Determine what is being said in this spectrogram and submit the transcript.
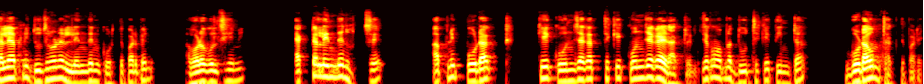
তাহলে আপনি দু ধরনের লেনদেন করতে পারবেন। আবারও বলছি আমি। একটা লেনদেন হচ্ছে আপনি প্রোডাক্টকে কোন জায়গার থেকে কোন জায়গায় রাখলেন। যেরকম আপনার দু থেকে তিনটা গোডাউন থাকতে পারে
